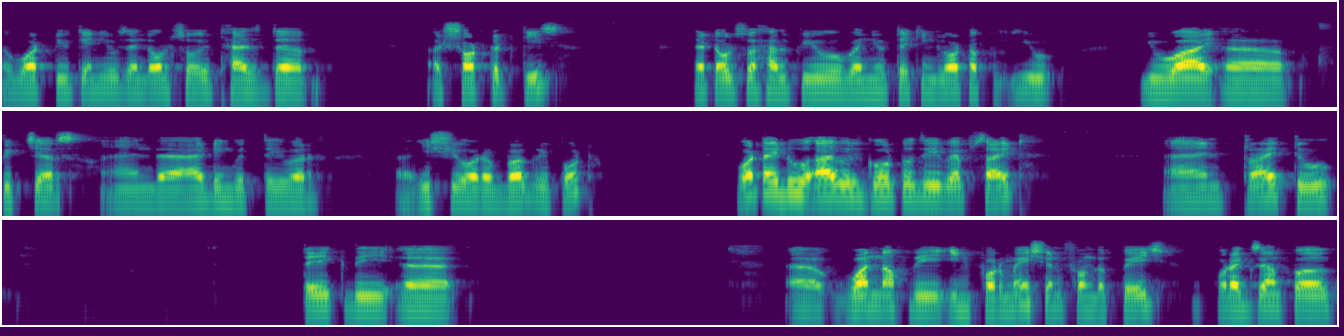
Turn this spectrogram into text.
uh, what you can use. And also it has the uh, shortcut keys that also help you when you're taking a lot of U UI uh, pictures and uh, adding with your uh, issue or a bug report. What I do I will go to the website and try to take the uh, one of the information from the page. For example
